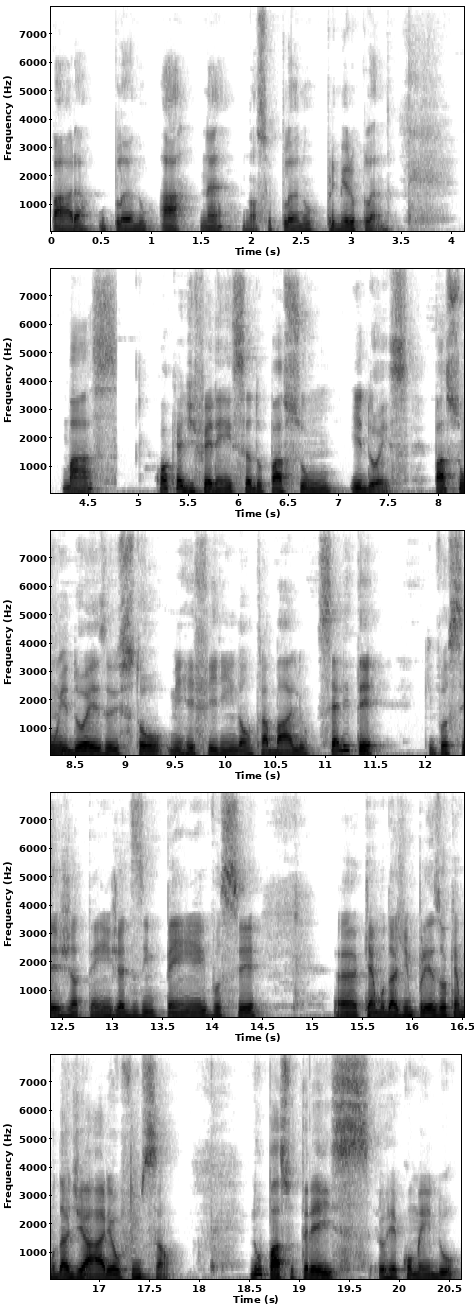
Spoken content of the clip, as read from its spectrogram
para o plano A, né? Nosso plano, primeiro plano. Mas qual que é a diferença do passo 1 e 2? Passo 1 e 2 eu estou me referindo a um trabalho CLT, que você já tem, já desempenha e você uh, quer mudar de empresa ou quer mudar de área ou função. No passo 3, eu recomendo,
